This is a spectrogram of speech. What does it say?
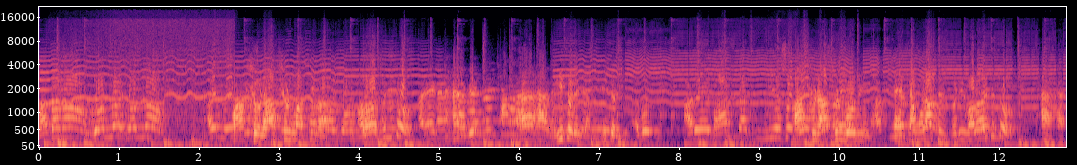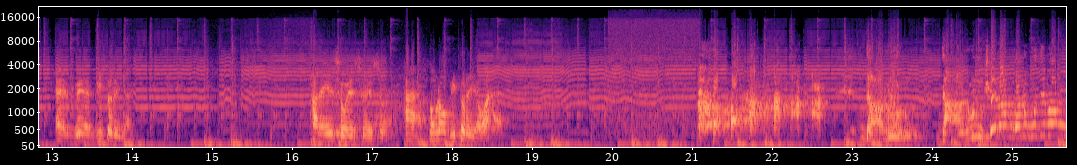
পাতা দাও জল দাও জল দাও। আসুন আসুন মাসিমা। ভালো আছেন তো? হ্যাঁ হ্যাঁ হ্যাঁ ভিতরে যান ভিতরে যান। আরে ভাতটা নিয়ে এসো আসুন আসুন বৌদি হ্যাঁ, কেমন আছেন? শরীর ভালো আছে তো। হ্যাঁ হ্যাঁ ভিতরে যান আরে এসো এসো এসো। হ্যাঁ তোমরাও ভিতরে যাও হ্যাঁ। দারুণ দারুণ খেলাম গণপতি বাবু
